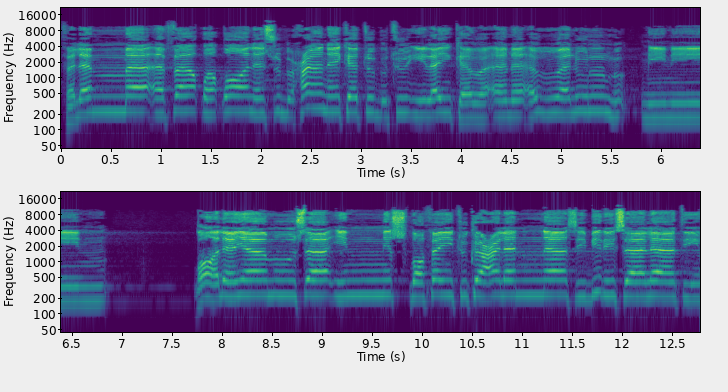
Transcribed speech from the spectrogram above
فلما أفاق قال سبحانك تبت إليك وأنا أول المؤمنين. قال يا موسى إني اصطفيتك على الناس برسالاتي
